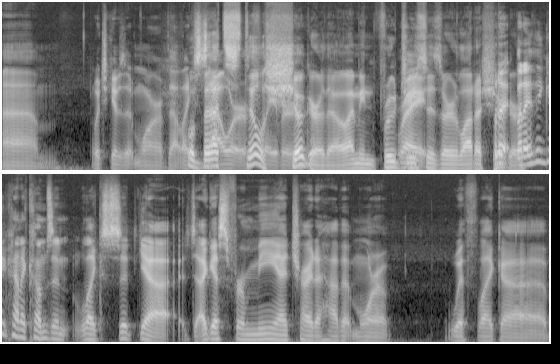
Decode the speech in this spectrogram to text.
um, which gives it more of that like Well, but sour that's still flavor. sugar, though. I mean, fruit Right. juices are a lot of But sugar. I, but I think it kind of comes in like yeah. I guess for me, I try to have it more with like a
